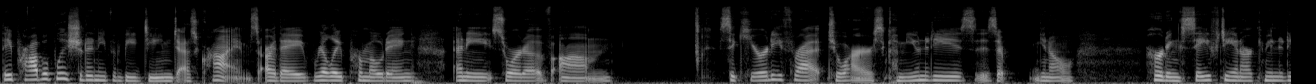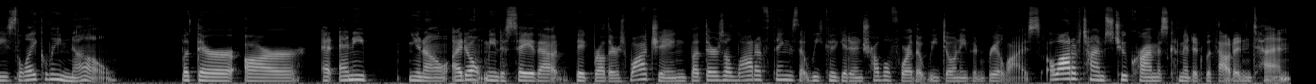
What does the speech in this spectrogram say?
they probably shouldn't even be deemed as crimes. Are they really promoting any sort of um, security threat to our communities? Is it you know hurting safety in our communities? Likely no. But there are at any you know, I don't mean to say that Big Brother's watching, but there's a lot of things that we could get in trouble for that we don't even realize. A lot of times, two crime is committed without intent,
